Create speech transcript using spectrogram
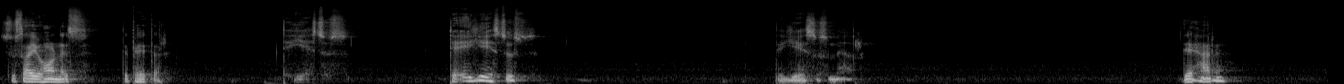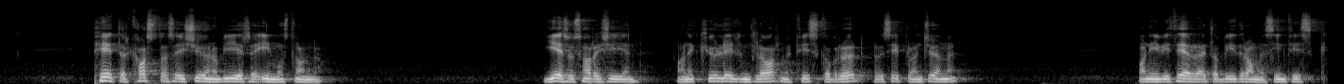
Så sier Johannes til Peter det er Jesus. Det er Jesus. Det er Jesus som er. Det er Herren. Peter kaster seg i sjøen og begir seg inn mot stranda. Jesus har regien. Han er kullilden klar med fisk og brød når disiplene kommer. Han inviterer dem til å bidra med sin fisk.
